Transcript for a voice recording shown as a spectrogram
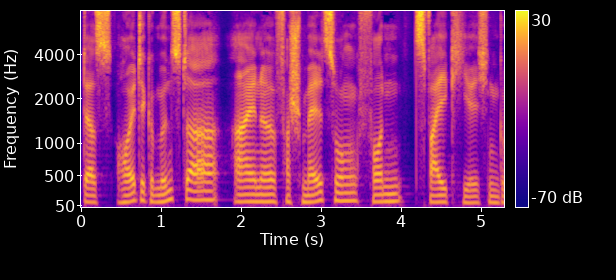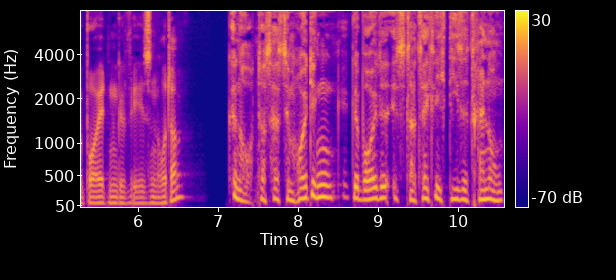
das heutige Münster eine Verschmelzung von zwei Kirchengebäuden gewesen, oder? Genau, das heißt, im heutigen Gebäude ist tatsächlich diese Trennung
